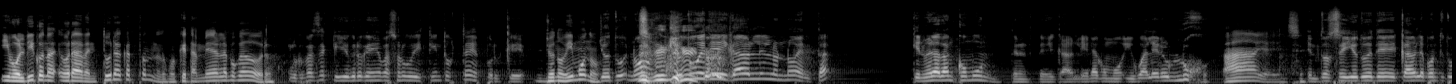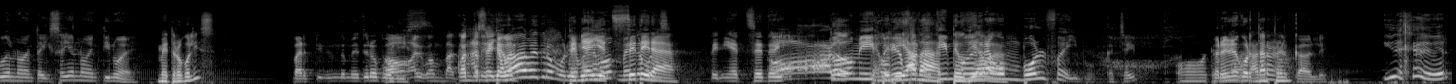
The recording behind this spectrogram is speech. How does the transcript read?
Y volví con Hora de Aventura a Cartoon Network, que también era la época de oro. Lo que pasa es que yo creo que a mí me pasó algo distinto a ustedes, porque Yo no vi mono. yo, tu- no, yo tuve TV cable en los 90, que no era tan común tener TV cable, era como, igual era un lujo. Ah, ya, ya, sí. Entonces yo tuve TV cable, ponte tú del 96 al 99. ¿Metrópolis? Partiendo de Metrópolis. Oh, bacán, Cuando se este llamaba Metrópolis. tenía ahí ¿cómo se llamaba? etcétera. Metrópolis. Tenía etcétera. y Oh, todo mi periodo de odiaba, te fanatismo de odiaba. Dragon Ball fue ahí, po, ¿cachai? Oh, Pero a mí me cortaron tanto. el cable. Y dejé de ver.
